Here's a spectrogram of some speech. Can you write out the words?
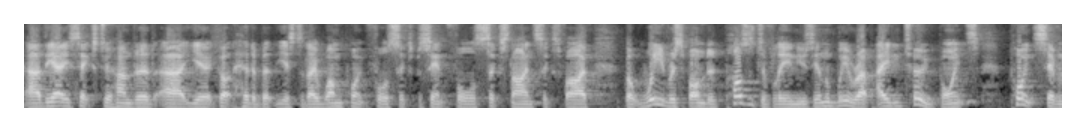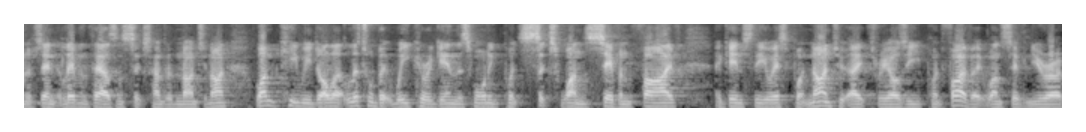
Uh, the ASX 200, uh, yeah, got hit a bit yesterday, 1.46% fall, 6965. But we responded positively in New Zealand. We were up 82 points, 0.7%, 11,699. One Kiwi dollar, a little bit weaker again this morning, 0.6175 against the US, 0.9283 Aussie, 0.5817 euro,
